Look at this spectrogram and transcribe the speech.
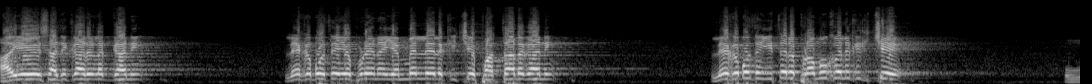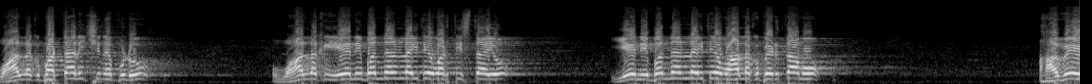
ఐఏఎస్ అధికారులకు కానీ లేకపోతే ఎప్పుడైనా ఎమ్మెల్యేలకు ఇచ్చే పట్టాలు కానీ లేకపోతే ఇతర ప్రముఖులకు ఇచ్చే వాళ్ళకు పట్టాలు ఇచ్చినప్పుడు వాళ్ళకు ఏ నిబంధనలు అయితే వర్తిస్తాయో ఏ నిబంధనలు అయితే వాళ్ళకు పెడతామో అవే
